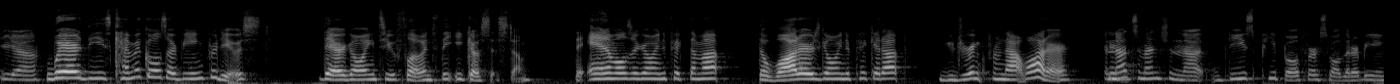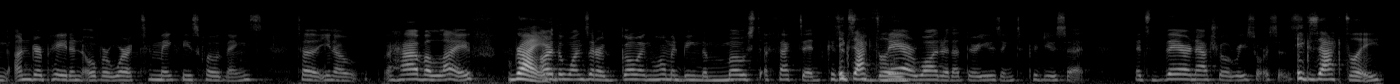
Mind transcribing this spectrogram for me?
Yeah. where these chemicals are being produced, they're going to flow into the ecosystem. The animals are going to pick them up, the water is going to pick it up. You drink from that water. And not to mention that these people, first of all, that are being underpaid and overworked to make these clothings, to, you know, have a life, Right. are the ones that are going home and being the most affected because Exactly. it's their water that they're using to produce it. It's their natural resources. exactly.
